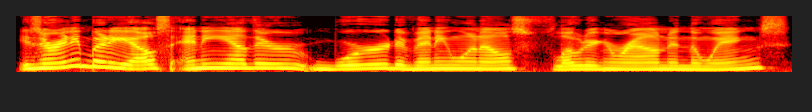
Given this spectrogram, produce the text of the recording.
Is there anybody else? Any other word of anyone else floating around in the wings?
